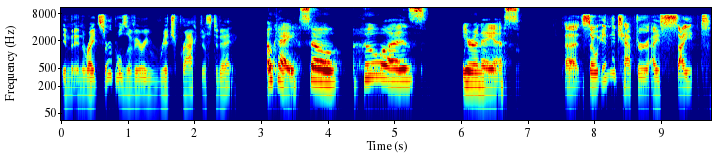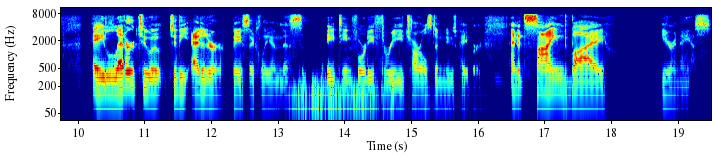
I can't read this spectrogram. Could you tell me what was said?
in the, in the right circles a very rich practice today. okay, so who was Irenaeus? Uh, so in the chapter, I cite a letter to to the editor, basically in this 1843 Charleston newspaper, and it's signed by Irenaeus.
